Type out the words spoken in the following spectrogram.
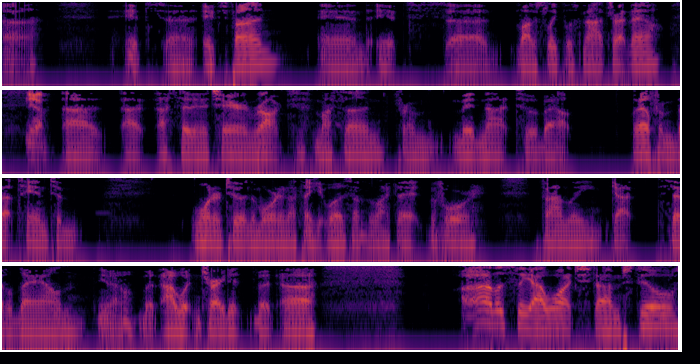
Uh, it's uh, it's fun and it's uh, a lot of sleepless nights right now. Yeah. Uh, I, I sat in a chair and rocked my son from midnight to about, well, from about 10 to one or two in the morning, I think it was something like that before finally got settled down, you know, but I wouldn't trade it. But, uh, uh, let's see, I watched, I'm still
